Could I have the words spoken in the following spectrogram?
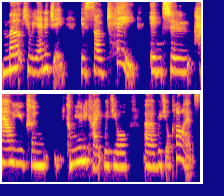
Mercury energy is so key into how you can communicate with your uh, with your clients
